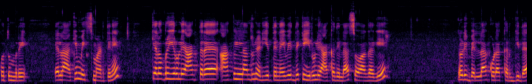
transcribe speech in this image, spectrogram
ಕೊತ್ತಂಬರಿ ಎಲ್ಲ ಹಾಕಿ ಮಿಕ್ಸ್ ಮಾಡ್ತೀನಿ. ಕೆಲವೊಬ್ರು ಈರುಳ್ಳಿ ಹಾಕ್ತಾರೆ, ಹಾಕಲಿಲ್ಲ ಅಂದರೂ ನಡೆಯುತ್ತೆ. ನೈವೇದ್ಯಕ್ಕೆ ಈರುಳ್ಳಿ ಹಾಕೋದಿಲ್ಲ. ಸೊ ಹಾಗಾಗಿ ನೋಡಿ ಬೆಲ್ಲ ಕೂಡ ಕರಗಿದೆ.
